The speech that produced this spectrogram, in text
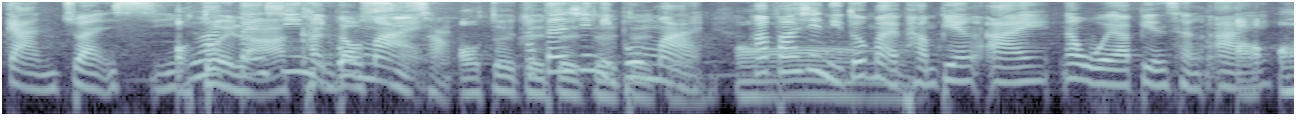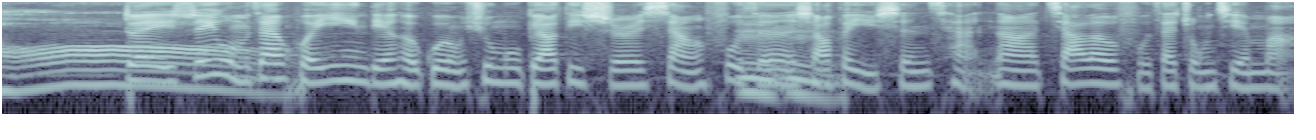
敢转型，因为他担心你不买。哦，对对，他担心你不买，他发现你都买旁边 I，那我要变成 I。哦，对，所以我们在回应联合国永续目标第十二项，负责任消费与生产。嗯、那家乐福在中间嘛。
